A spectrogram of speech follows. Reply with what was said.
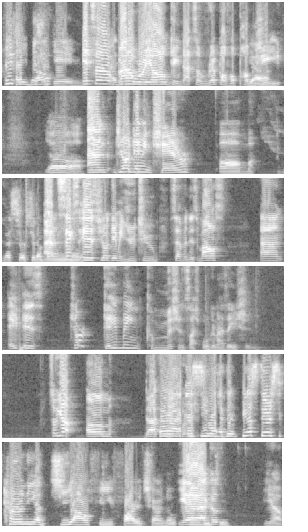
Free Hey, Fire a game. It's a I- battle royale game. That's a rip of a PUBG. Yeah. And GR Gaming Chair. Um, Let's search it up. and six know. is GR Gaming YouTube. Seven is mouse, and eight is GR Gaming Commission slash organization. So yeah, um, that's Oh, it I for. I see what there, because there's currently a GR Free Fire channel. on Yeah, 'cause- YouTube. Yeah,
